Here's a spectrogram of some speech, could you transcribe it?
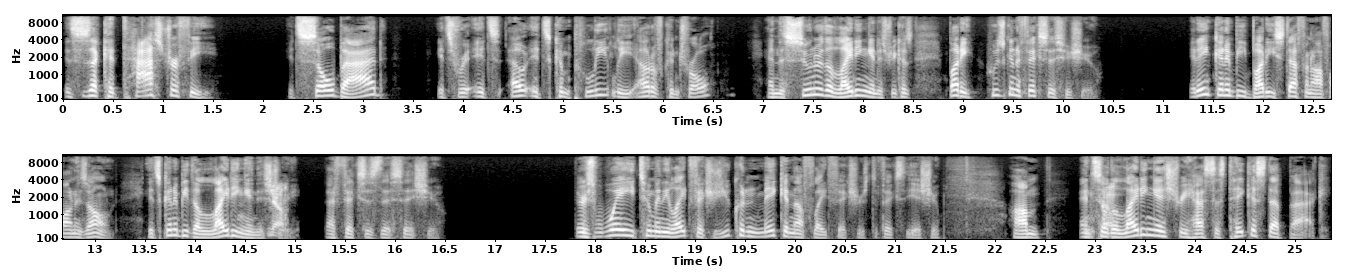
This is a catastrophe. It's so bad. It's it's out. It's completely out of control. And the sooner the lighting industry, because buddy, who's going to fix this issue? It ain't going to be Buddy Stefanoff on his own. It's going to be the lighting industry no. that fixes this issue. There's way too many light fixtures. You couldn't make enough light fixtures to fix the issue. Um, and so the lighting industry has to take a step back,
